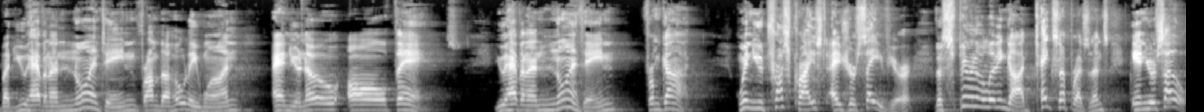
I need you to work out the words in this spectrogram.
but you have an anointing from the Holy One, and you know all things. You have an anointing from God. When you trust Christ as your Savior, the Spirit of the living God takes up residence in your soul.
